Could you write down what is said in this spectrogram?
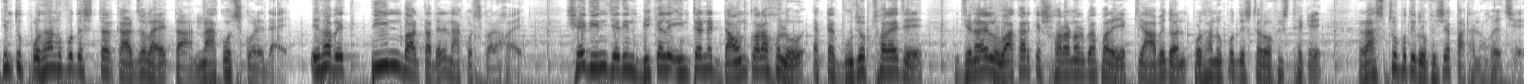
কিন্তু প্রধান উপদেষ্টার কার্যালয়ে তা নাকচ করে দেয়। এভাবে তিনবার তাদের নাকচ করা হয়। সেদিন যেদিন বিকেলে ইন্টারনেট ডাউন করা হলো, একটা গুজব ছড়ায় যে জেনারেল ওয়াকারকে সরানোর ব্যাপারে একটি আবেদন প্রধান উপদেষ্টার অফিস থেকে রাষ্ট্রপতির অফিসে পাঠানো হয়েছে।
